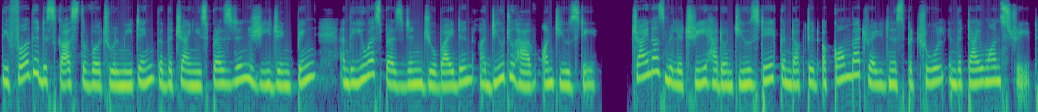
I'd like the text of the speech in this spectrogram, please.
They further discussed the virtual meeting that the Chinese President Xi Jinping and the US President Joe Biden are due to have on Tuesday. China's military had on Tuesday conducted a combat readiness patrol in the Taiwan Strait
